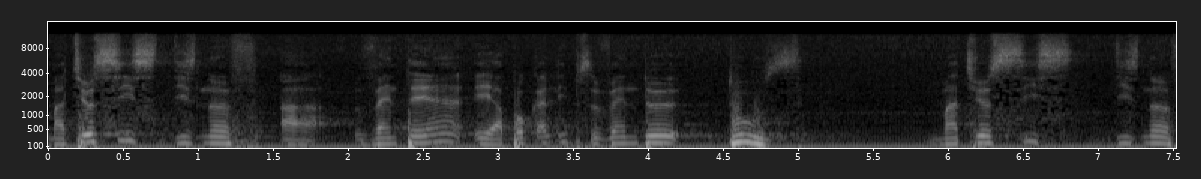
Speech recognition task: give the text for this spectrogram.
Matthieu 6, 19 à 21 et Apocalypse 22, 12. Matthieu 6, 19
